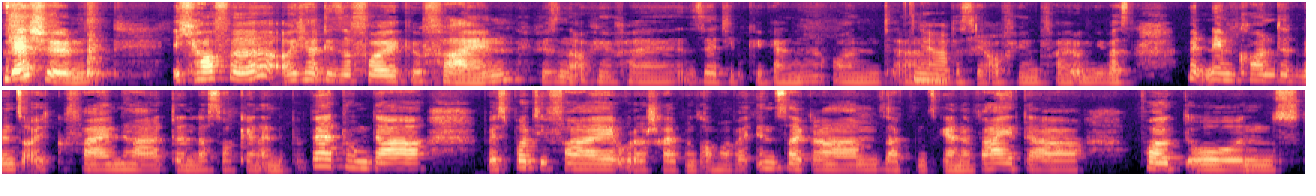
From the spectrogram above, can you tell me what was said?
sehr schön. Ich hoffe, euch hat diese Folge gefallen. Wir sind auf jeden Fall sehr deep gegangen und ähm, ja. dass ihr auf jeden Fall irgendwie was mitnehmen konntet. Wenn es euch gefallen hat, dann lasst doch gerne eine Bewertung da bei Spotify oder schreibt uns auch mal bei Instagram, sagt uns gerne weiter, folgt uns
